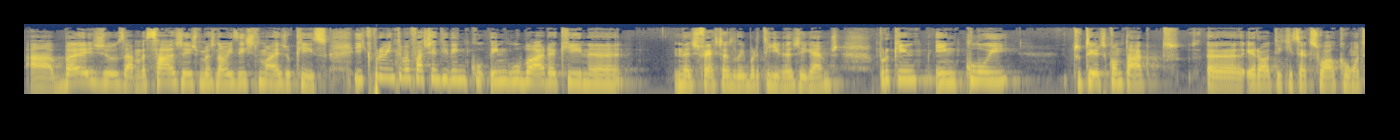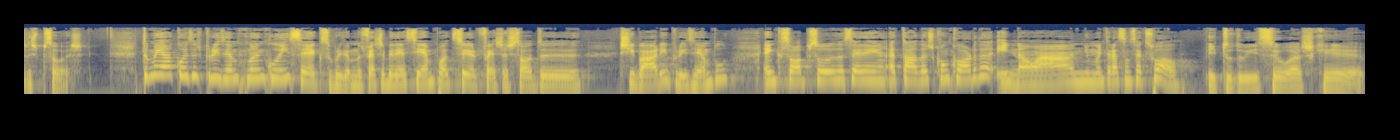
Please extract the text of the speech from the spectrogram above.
há beijos, há massagens, mas não existe mais do que isso. E que para mim também faz sentido englobar aqui na- nas festas libertinas, digamos, porque in- inclui tu teres contacto ah, erótico e sexual com outras pessoas. Também há coisas, por exemplo, que não incluem sexo. Por exemplo, nas festas BDSM pode ser festas só de shibari, por exemplo, em que só há pessoas a serem atadas com corda e não há nenhuma interação sexual. E tudo isso eu acho que é,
